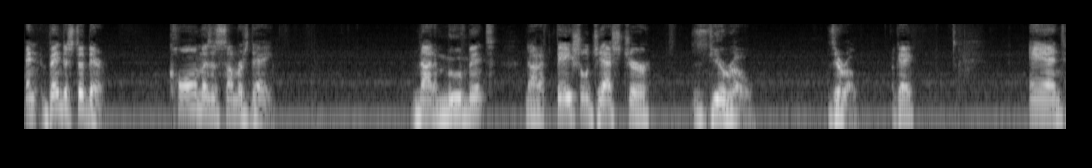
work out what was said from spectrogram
And Ben just stood there, calm as a summer's day. Not a movement, not a facial gesture, zero. Zero. Okay? And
